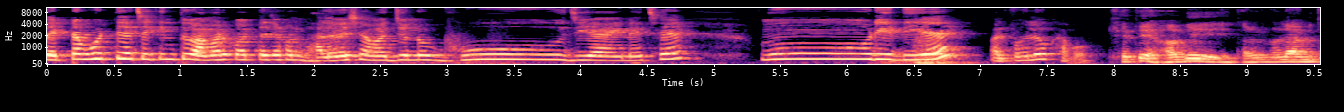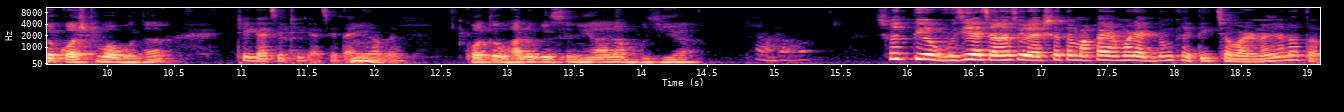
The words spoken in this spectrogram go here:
পেটটা ভর্তি আছে কিন্তু আমার কর্তা যখন ভালোবেসে আমার জন্য ভুজিয়া এনেছে মুড়ি দিয়ে অল্প হলেও খাব। খেতে হবে কারণ নাহলে আমি তো কষ্ট পাবো না। ঠিক আছে ঠিক আছে তাই হবে। কত ভালোবেসে নিয়ে এলাম ভুজিয়া। সত্যি ও ভুজিয়া চানাচুর একসাথে মাখায় আমার একদম খেতে ইচ্ছা করে না জানো তো।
